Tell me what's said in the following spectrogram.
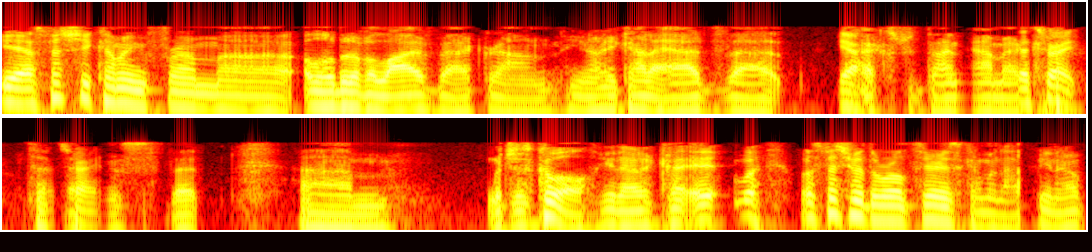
Yeah, especially coming from uh, a little bit of a live background, you know, he kind of adds that Yeah. extra dynamic. That's right. To That's right. that, um, which is cool. You know, it, it, well, especially with the World Series coming up. You know,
